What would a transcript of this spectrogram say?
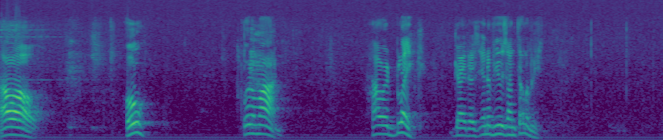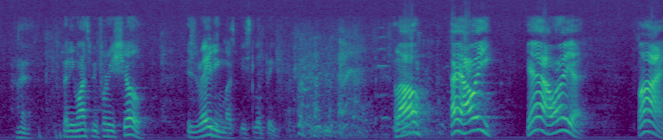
Hello. Who? Put him on. Howard Blake. Guy does interviews on television. But he wants me for his show. His rating must be slipping. Hello? Hey, Howie? Yeah, how are you? Fine.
